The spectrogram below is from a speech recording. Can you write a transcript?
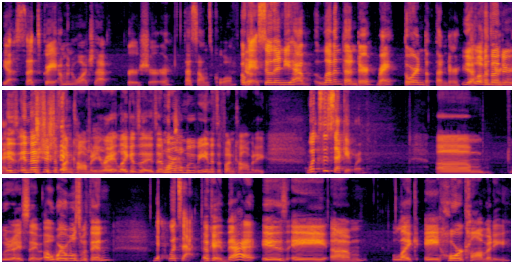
yes, that's great. I'm gonna watch that for sure. That sounds cool. Okay, Yeah. so then you have Love and Thunder, right? Thor and Thunder. yeah love and thunder guy. is and that's just a fun comedy right like it's a it's a marvel movie and it's a fun comedy What's the second one? um what did i say oh werewolves within Yeah, what's that? Okay, that is a um like a horror comedy.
